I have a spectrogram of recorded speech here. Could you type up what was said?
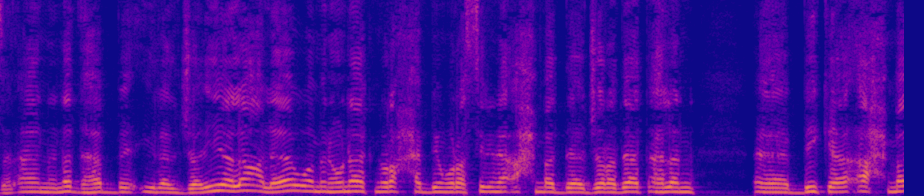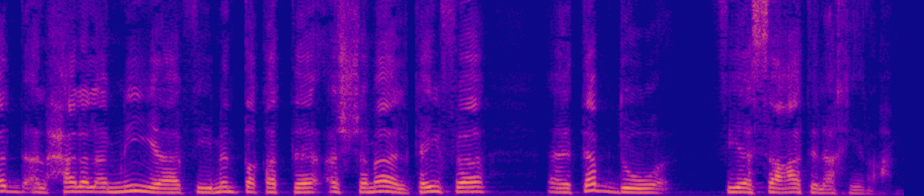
الآن نذهب إلى الجليل الأعلى ومن هناك نرحب بمراسلنا أحمد جرادات أهلا بك أحمد. الحالة الأمنية في منطقة الشمال كيف تبدو في الساعات الأخيرة أحمد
